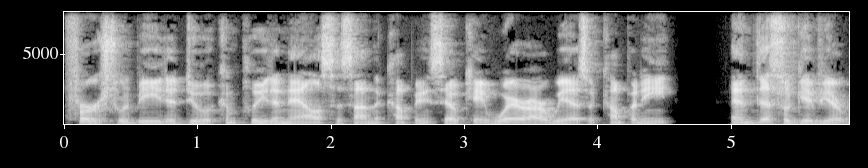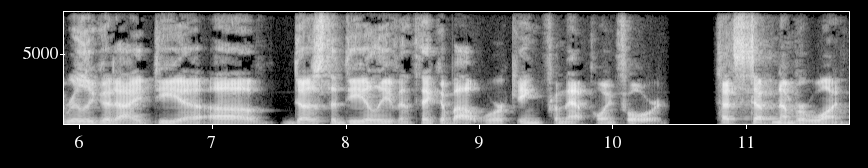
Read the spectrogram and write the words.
first would be to do a complete analysis on the company and say, okay, where are we as a company? And this will give you a really good idea of does the deal even think about working from that point forward? That's step number one.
